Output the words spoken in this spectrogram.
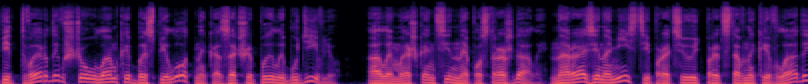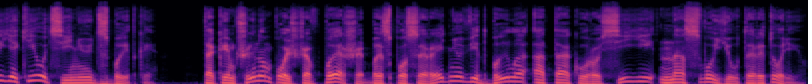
підтвердив, що уламки безпілотника зачепили будівлю, але мешканці не постраждали. Наразі на місці працюють представники влади, які оцінюють збитки. Таким чином, Польща вперше безпосередньо відбила атаку Росії на свою територію.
